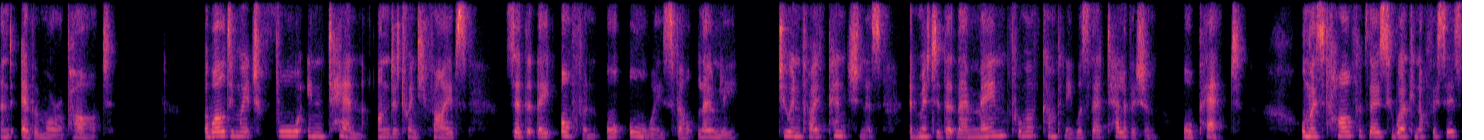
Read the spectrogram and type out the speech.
and ever more apart. A world in which four in 10 under 25s said that they often or always felt lonely. Two in five pensioners admitted that their main form of company was their television or pet. Almost half of those who work in offices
